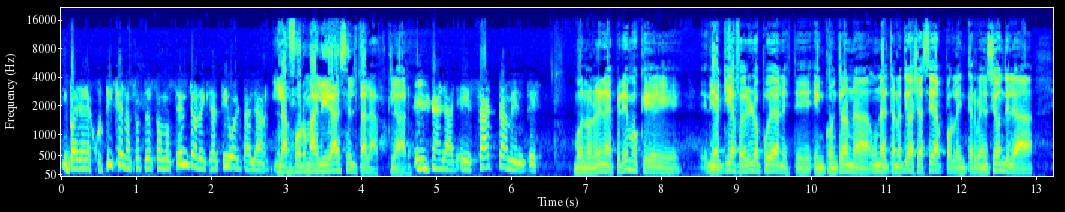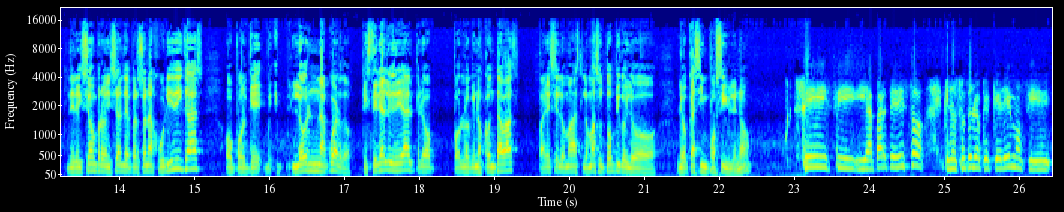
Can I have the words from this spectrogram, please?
y para la justicia nosotros somos Centro Recreativo El Talar. La formalidad es el Talar. Claro. El Talar, exactamente. Bueno, Lorena, esperemos que de aquí a febrero puedan este, encontrar una, una alternativa, ya sea por la intervención de la Dirección Provincial de Personas Jurídicas o porque logren un acuerdo, que sería lo ideal, pero por lo que nos contabas, parece lo más, lo más utópico y lo, lo casi imposible, ¿no? Sí, sí, y aparte de eso, que nosotros lo que queremos, si,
